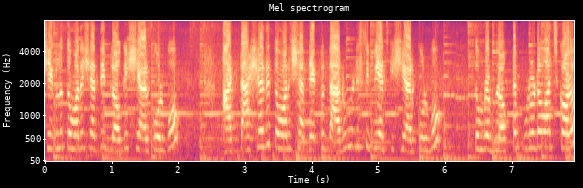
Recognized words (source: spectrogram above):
সেগুলো তোমাদের সাথে ব্লগে শেয়ার করব। আর তার সাথে তোমাদের সাথে একটা দারুণ রেসিপি আজকে শেয়ার করব। তোমরা ব্লগটা পুরোটা ওয়াচ করো।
